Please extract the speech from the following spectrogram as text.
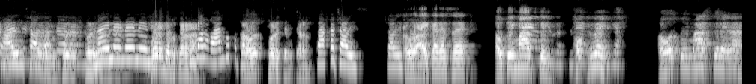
चाळीस हजार. थोडं- नाही नाही नाही नाही थोडं कमी करा. ना तुम्हाला बांधू का अहो, थोडं कमी करा. ना टाका चाळीस चाळीस अहो टाका. ऐका जर अहो तुम्ही मास्क केलं. अहो नाही. अहो तुम्ही मास्क केलंय ना.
